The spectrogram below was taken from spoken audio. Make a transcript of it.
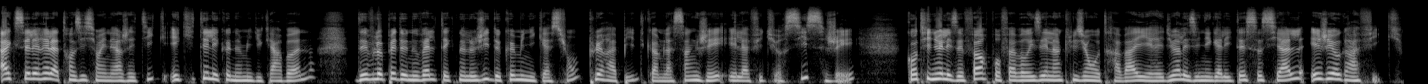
Accélérer la transition énergétique et quitter l'économie du carbone, développer de nouvelles technologies de communication plus rapides comme la 5G et la future 6G, continuer les efforts pour favoriser l'inclusion au travail et réduire les inégalités sociales et géographiques.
